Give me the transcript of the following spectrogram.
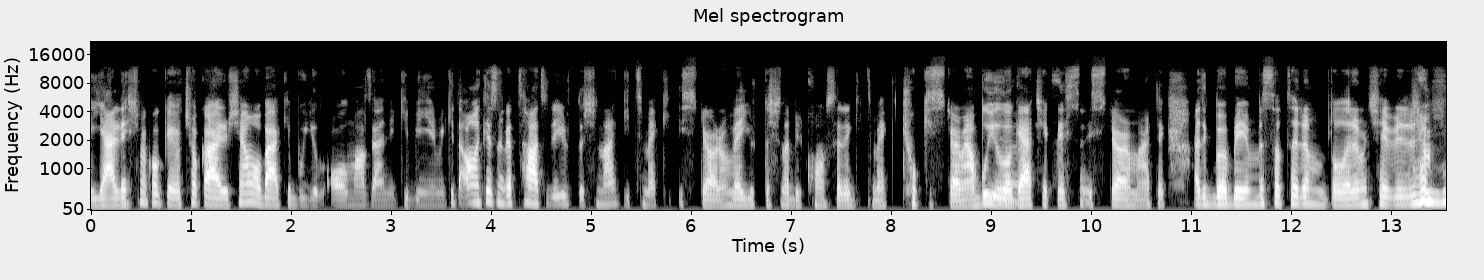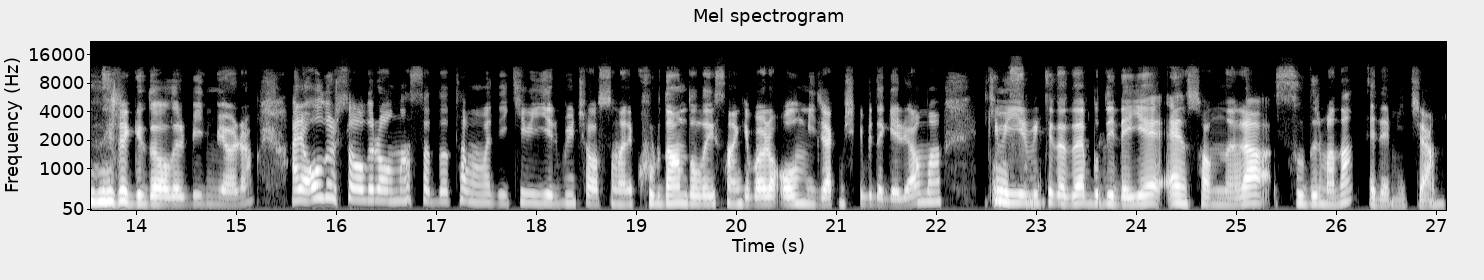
yerleşmek okey çok ayrı bir şey ama belki bu yıl olmaz yani 2022'de ama kesinlikle tatile yurt dışına gitmek istiyorum ve yurt dışına bir konsere gitmek çok istiyorum. Yani bu yıl o gerçekleşsin istiyorum artık. Artık böbreğimi satarım, dolarımı çeviririm ne şekilde olur bilmiyorum. Hani olursa olur olmazsa da tamam hadi 2023 olsun. Hani kurdan dolayı sanki böyle olmayacakmış gibi de geliyor ama 2022'de de bu dileği en sonlara sığdırmadan edemeyeceğim.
